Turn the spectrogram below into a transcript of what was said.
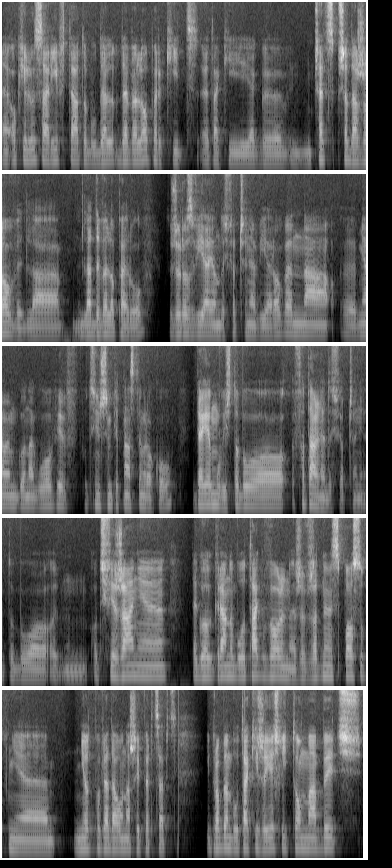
e, Oculusa Rifta, to był de developer kit e, taki jakby przedsprzedażowy dla, dla deweloperów, którzy rozwijają doświadczenia VR-owe. Na, e, miałem go na głowie w 2015 roku. I tak jak mówisz, to było fatalne doświadczenie. To było mm, odświeżanie tego ekranu było tak wolne, że w żaden sposób nie, nie odpowiadało naszej percepcji. I problem był taki, że jeśli to ma być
